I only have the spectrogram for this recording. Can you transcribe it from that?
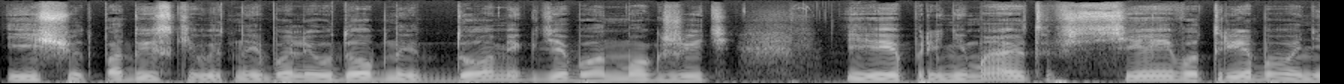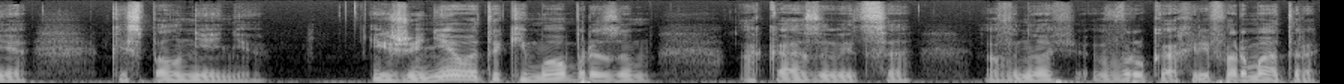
ищут, подыскивают наиболее удобный домик, где бы он мог жить, и принимают все его требования к исполнению. И Женева таким образом оказывается вновь в руках реформатора.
